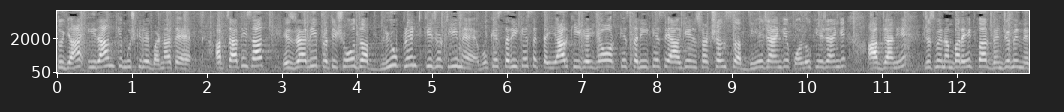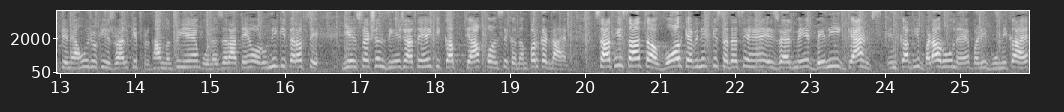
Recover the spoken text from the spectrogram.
तो यहाँ ईरान की मुश्किलें बढ़ना तय है। अब साथ ही साथ इसराइली प्रतिशोध ब्लूप्रिंट की जो टीम है, वो किस तरीके से तैयार की गई है और किस तरीके से आगे इंस्ट्रक्शंस दिए जाएँगे फॉलो किए जाएँगे, आप जानिए। जिसमें नंबर एक पर बेंजामिन नेतन्याहू, जो कि इसराइल के प्रधानमंत्री हैं, वो नज़र आते हैं और उन्हीं की तरफ़ से ये इंस्ट्रक्शन दिए जाते हैं कि कब क्या, कौन से कदम पर करना है। साथ ही साथ वॉर कैबिनेट के सदस्य हैं इसराइल में बेनी गैंट्स। इनका भी बड़ा रोल है, बड़ी भूमिका है,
